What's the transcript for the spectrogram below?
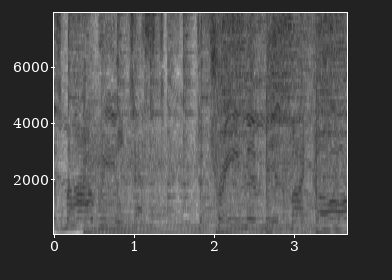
Is my real test, to train them is my cause.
